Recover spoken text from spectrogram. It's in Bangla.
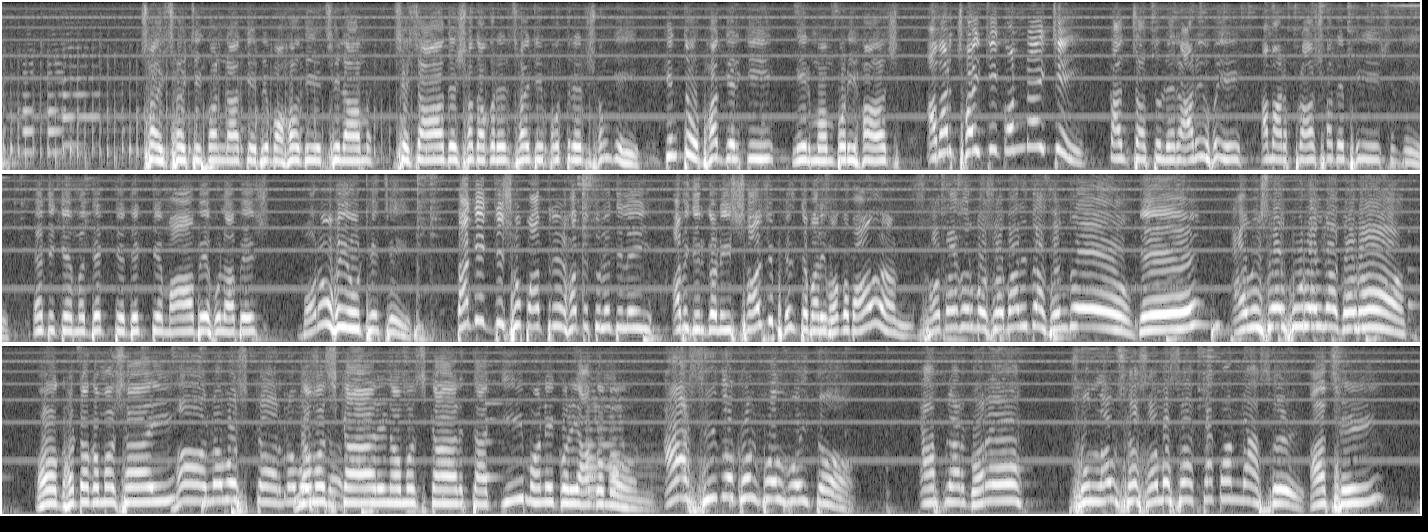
ছয় ছয়টি কন্যাকে বিবাহ দিয়েছিলাম। সে চাঁদ সদাগরের ছয়টি পুত্রের সঙ্গে। কিন্তু ভাগ্যের কি নির্মম পরিহাস? আমার ছয়টি কন্যাই যে কাঞ্চা চুলের আড়ি হয়ে আমার প্রাসাদে ফিরে এসেছে। এদিকে দেখতে দেখতে মা বেহুলা বেশ বড় হয়ে উঠেছে। তাকে একটি সুপাত্রের হাতে তুলে দিলেই আমি দীর্ঘ নিঃশ্বাস ফেলতে পারি ভগবান। সদাগর মশাই বাড়িতে আছেন গো। কে? আমি সেই পুরাই না গড়ক। ও ঘটক মশাই। নমস্কার নমস্কার। নমস্কার তা কি মনে করে আগমন? আসি যখন বলবই তো আপনার ঘরে শুনলাম শেষ সমস্যা একটা কন্যা আছে। আছে?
